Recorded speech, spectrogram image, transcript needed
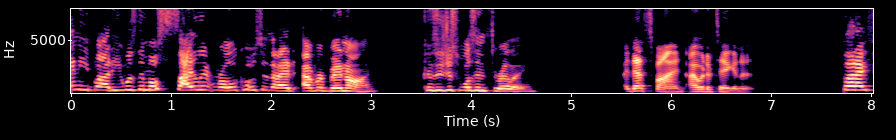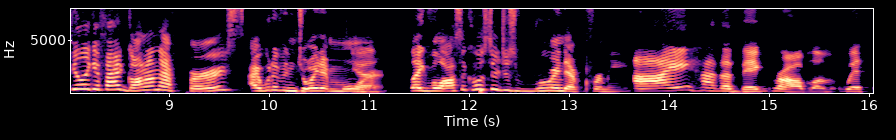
anybody. It was the most silent roller coaster that I'd ever been on because it just wasn't thrilling. That's fine. I would have taken it. But I feel like if I had gone on that first, I would have enjoyed it more. Yeah. Like Velocicoaster just ruined it for me. I have a big problem with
